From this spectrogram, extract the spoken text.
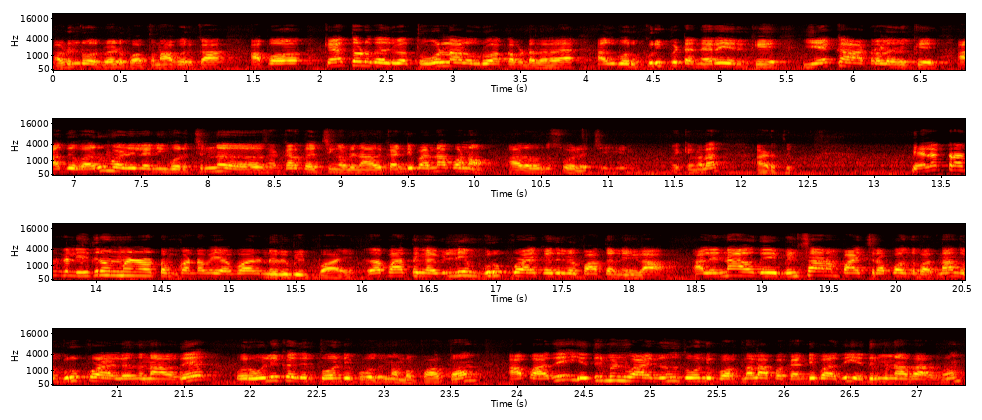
அப்படின்ற ஒரு வேர்டு பார்த்தோம். ஞாபகம் இருக்கா? அப்போது கேத்தோடு கதிர்கள் துகளால் உருவாக்கப்பட்டதால் அதுக்கு ஒரு குறிப்பிட்ட நிறை இருக்குது இயக்க ஆற்றல் இருக்குது அது வரும் வழியில் நீங்கள் ஒரு சின்ன சக்கரத்தை வச்சிங்க அப்படின்னா அது கண்டிப்பாக என்ன பண்ணும்? அதை வந்து சுழல செய்யும். ஓகேங்களா? அடுத்து. எலக்ட்ரான்கள் எதிர்மின் மின்னோட்டம் கொண்டவை எவ்வாறு நிரூபிப்பாய்? இதை பார்த்துங்க வில்லியம் குரூப் குழாய் கதிர்கள் பார்த்தோம் இல்லைங்களா அதில் என்ன ஆகுது மின்சாரம் பாய்ச்சிறப்போ வந்து பார்த்தீங்கன்னா அந்த குரூப் குழாயிலேருந்து என்ன ஆகுது ஒரு ஒளிக்கதிர் தோண்டி போகுதுன்னு நம்ம பார்த்தோம். அப்போ அது எதிர்மின் வாயிலிருந்து தோண்டி போகிறதுனால அப்போ கண்டிப்பாக அது எதிர்மின்னாக தான் இருக்கும்.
